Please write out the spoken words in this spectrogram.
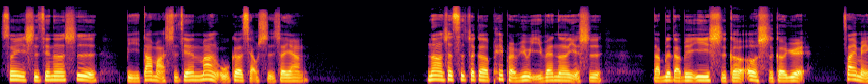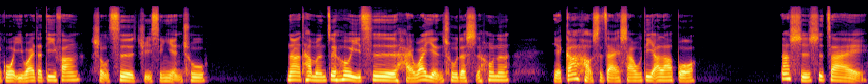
所以时间呢是比大马时间慢五个小时这样。那这次这个 Paper View Event 呢，也是 WWE 时隔二十个月。在美国以外的地方首次举行演出，那他们最后一次海外演出的时候呢，也刚好是在沙地阿拉伯。那时是在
